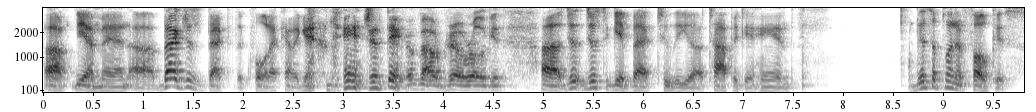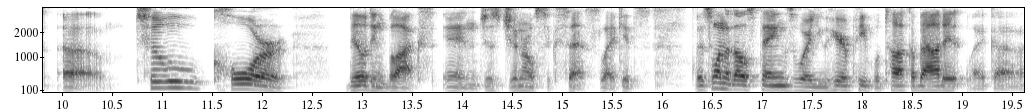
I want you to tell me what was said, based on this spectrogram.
uh, yeah, man. Uh, back just back to the quote. I kind of got a tangent there about Joe Rogan. Uh, just just to get back to the uh, topic at hand, discipline and focus. Uh, two core building blocks in just general success. Like it's it's one of those things where you hear people talk about it like uh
